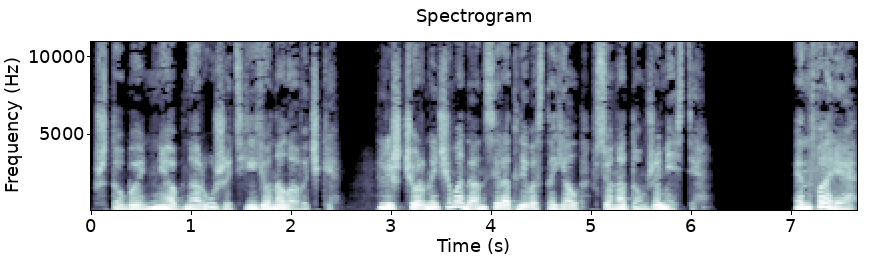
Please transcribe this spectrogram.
чтобы не обнаружить ее на лавочке лишь черный чемодан сиротливо стоял все на том же месте. «Энфария!»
